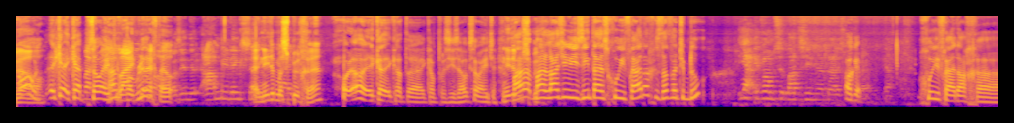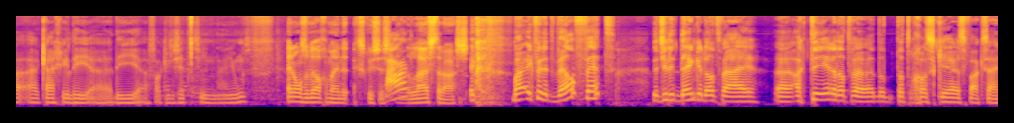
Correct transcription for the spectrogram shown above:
Jawel. Oh, ik, ik heb zo eentje lijkt er echt heel... En niet op mijn spugen, hè? Oh, oh, ik, ik, had, eh, ik had precies ook zo eentje. Niet Maar, maar laat je die zien tijdens Goeie Vrijdag? Is dat wat je bedoelt? Ja, ik wil hem laten zien eh, tijdens. Oké. Goeie Vrijdag eh, eh, krijgen jullie eh, die eh, fucking shit te zien, eh, jongens. En onze welgemeende excuses Maar- aan de luisteraars. Maar ik vind het wel vet dat jullie denken dat wij eh, acteren dat we, dat, dat we gewoon skeer as fuck zijn.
